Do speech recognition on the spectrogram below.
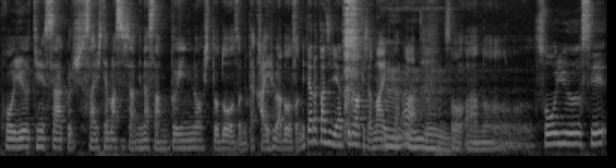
こういうテニスサークル主催してます。じゃあ皆さん部員の人どうぞみたいな会費はどうぞみたいな感じでやってるわけじゃないから、うんうんうん。そうあのそういうせ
